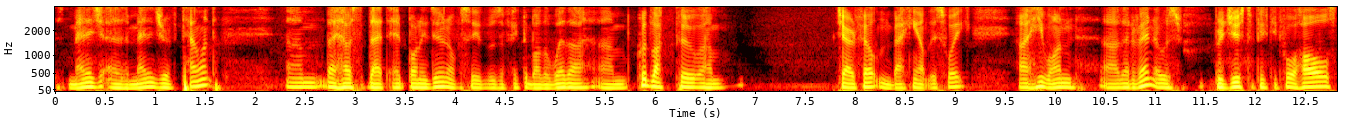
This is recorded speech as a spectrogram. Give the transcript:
as manager as a manager of talent. Um, they hosted that at Bonnie Doon. Obviously, it was affected by the weather. Um, good luck to um, Jarryd Felton backing up this week. Uh, he won uh, that event. It was reduced to 54 holes.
